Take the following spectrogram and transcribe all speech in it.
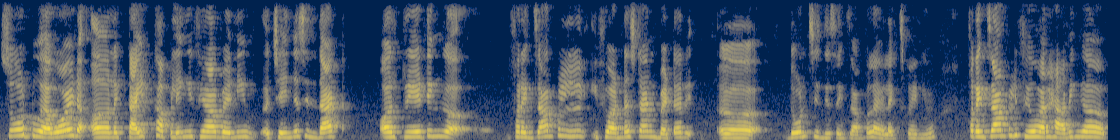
So to avoid uh, like tight coupling if you have any uh, changes in that or creating uh, for example if you understand better uh, don't see this example i will explain you. For example if you are having a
